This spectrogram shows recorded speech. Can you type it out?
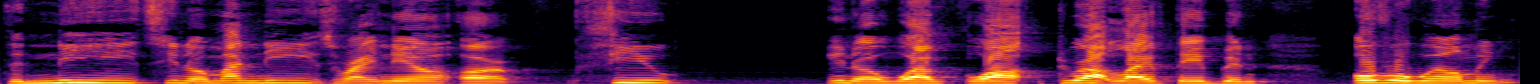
The needs, you know, my needs right now are few. You know, while while throughout life they've been overwhelming.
